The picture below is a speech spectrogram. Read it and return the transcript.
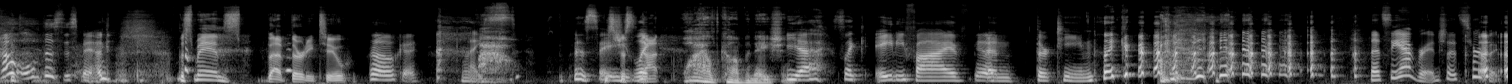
How old is this man? this man's about 32. Oh, okay. Nice. gonna say It's just like not. Wild combination. yeah, it's like 85 Yeah. and 13. Like That's the average. That's perfect.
